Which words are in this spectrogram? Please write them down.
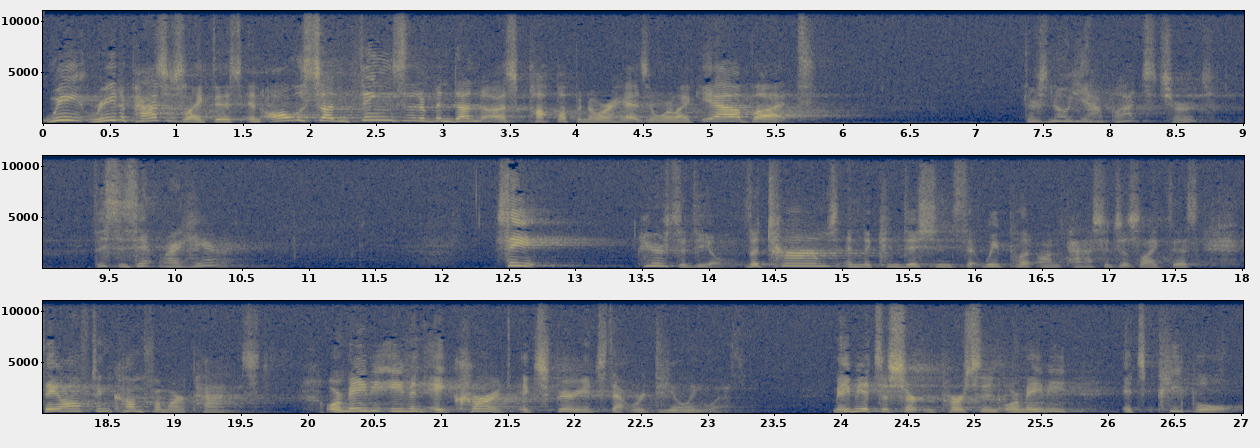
We read a passage like this, and all of a sudden, things that have been done to us pop up into our heads, and we're like, yeah, but. There's no yeah, buts, church. This is it right here. See, here's the deal the terms and the conditions that we put on passages like this, they often come from our past, or maybe even a current experience that we're dealing with. Maybe it's a certain person, or maybe it's people.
